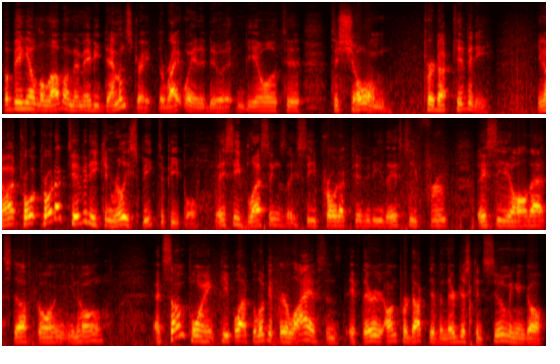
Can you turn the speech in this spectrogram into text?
but being able to love them and maybe demonstrate the right way to do it and be able to, to show them productivity you know what? Pro- productivity can really speak to people. They see blessings, they see productivity, they see fruit, they see all that stuff going, you know. At some point, people have to look at their lives and if they're unproductive and they're just consuming and go,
